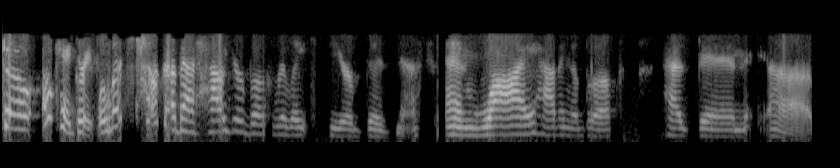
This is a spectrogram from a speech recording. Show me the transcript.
So, okay, great. Well, let's talk about how your book relates to your business and why having a book has been uh,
